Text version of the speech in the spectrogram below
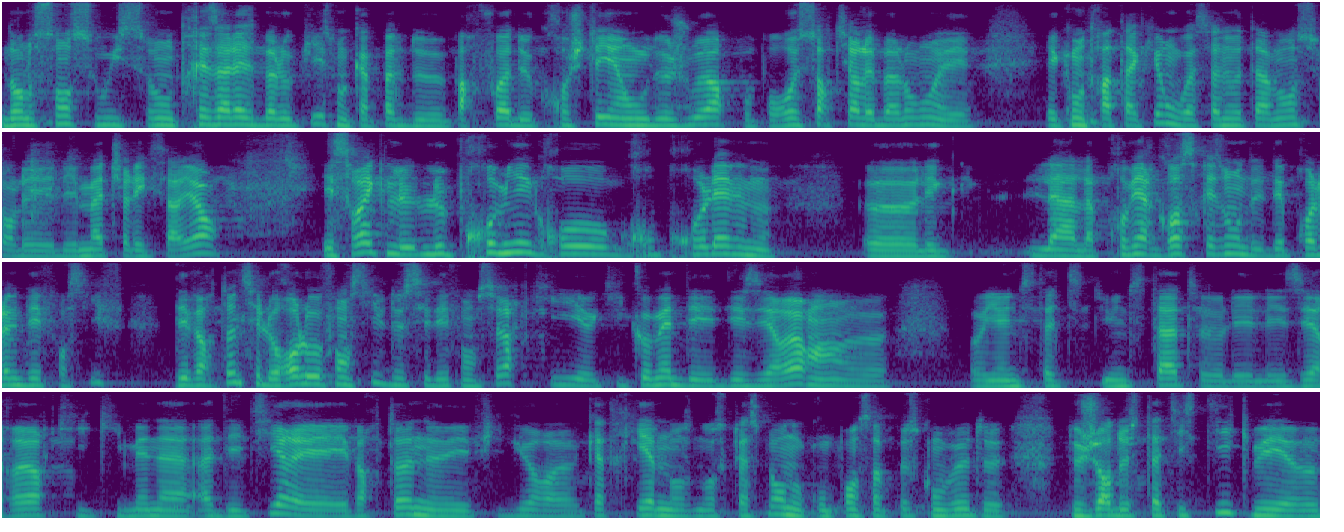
dans le sens où ils sont très à l'aise balle au pied, ils sont capables de parfois de crocheter un ou deux joueurs pour, ressortir le ballon et, contre-attaquer. On voit ça notamment sur les, matchs à l'extérieur. Et c'est vrai que le, le, premier gros, gros problème, euh, les, la, première grosse raison des, problèmes défensifs d'Everton, c'est le rôle offensif de ces défenseurs qui, euh, qui commettent des, erreurs. Hein. Euh, il y a une stat, euh, les, erreurs qui, mènent à, des tirs, et Everton figure quatrième dans, ce classement, donc on pense un peu ce qu'on veut de, de genre de statistiques, mais, euh,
